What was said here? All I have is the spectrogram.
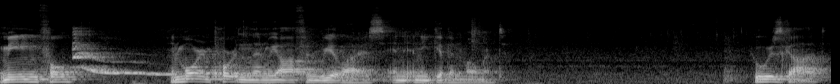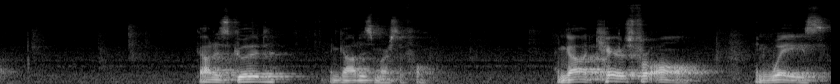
meaningful, and more important than we often realize in any given moment. Who is God? God is good and God is merciful. And God cares for all in ways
